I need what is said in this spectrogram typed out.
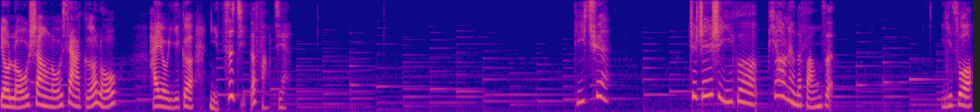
有楼上楼下阁楼。”还有一个你自己的房间。的确，这真是一个漂亮的房子，一座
